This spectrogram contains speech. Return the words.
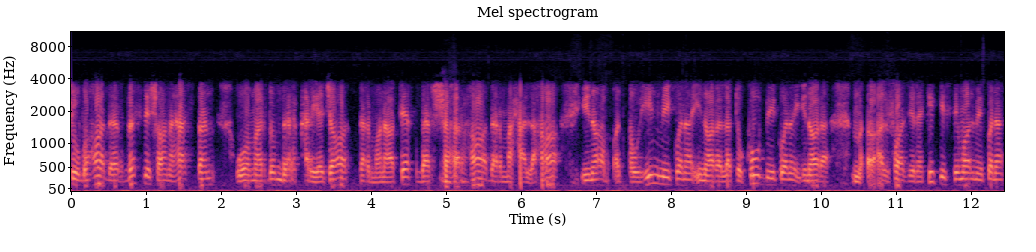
چوبه ها در دستشان هستند و مردم در قریجات در مناطق در شهرها در محله ها اینا توهین می‌کنه اینا را لطکوب می‌کنه اینا را الفاظ رکیک استعمال می‌کنه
